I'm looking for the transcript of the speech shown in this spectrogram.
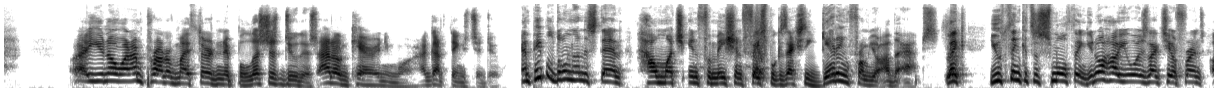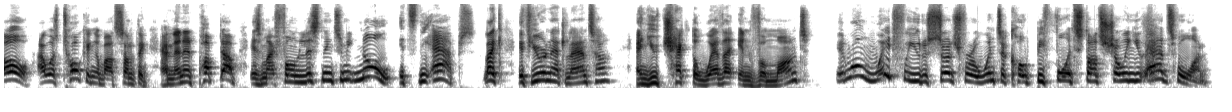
Uh, you know what? I'm proud of my third nipple. Let's just do this. I don't care anymore. I got things to do. And people don't understand how much information Facebook is actually getting from your other apps. Like, you think it's a small thing. You know how you always like to your friends, oh, I was talking about something and then it popped up. Is my phone listening to me? No, it's the apps. Like, if you're in Atlanta and you check the weather in Vermont, it won't wait for you to search for a winter coat before it starts showing you ads for one.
